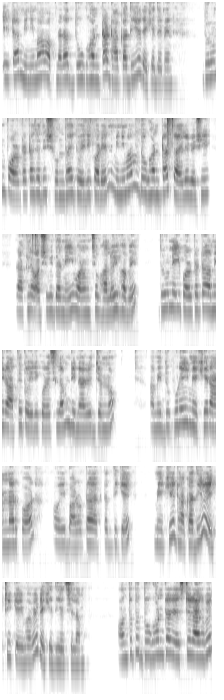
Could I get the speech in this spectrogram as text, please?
এটা মিনিমাম আপনারা দু ঘণ্টা ঢাকা দিয়ে রেখে দেবেন। ধরুন, পরোটাটা যদি সন্ধ্যায় তৈরি করেন মিনিমাম দু ঘণ্টা চাইলে বেশি রাখলে অসুবিধা নেই, বরঞ্চ ভালোই হবে। ধরুন, এই পরোটাটা আমি রাতে তৈরি করেছিলাম ডিনারের জন্য। আমি দুপুরেই মেখে রান্নার পর ওই বারোটা একটার দিকে মেখে ঢাকা দিয়ে ঠিক এইভাবে রেখে দিয়েছিলাম। অন্তত দু ঘণ্টা রেস্টে রাখবেন,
